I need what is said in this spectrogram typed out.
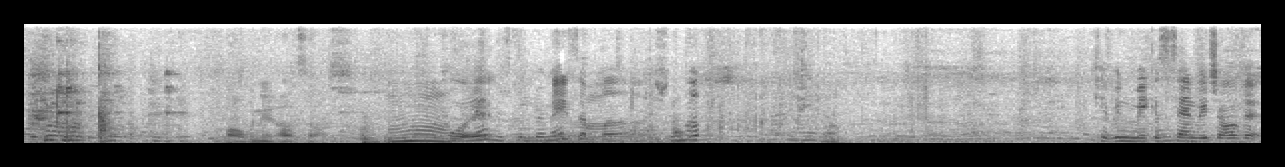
Oh, we need hot sauce. Mm-hmm. It's a mush. Kevin make a sandwich out of it.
